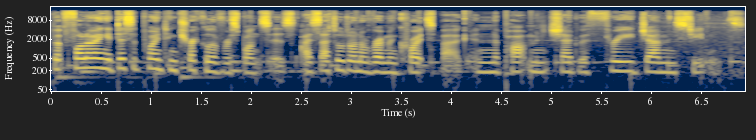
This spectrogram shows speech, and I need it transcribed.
But following a disappointing trickle of responses, I settled on a room in Kreuzberg in an apartment shared with three German students.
